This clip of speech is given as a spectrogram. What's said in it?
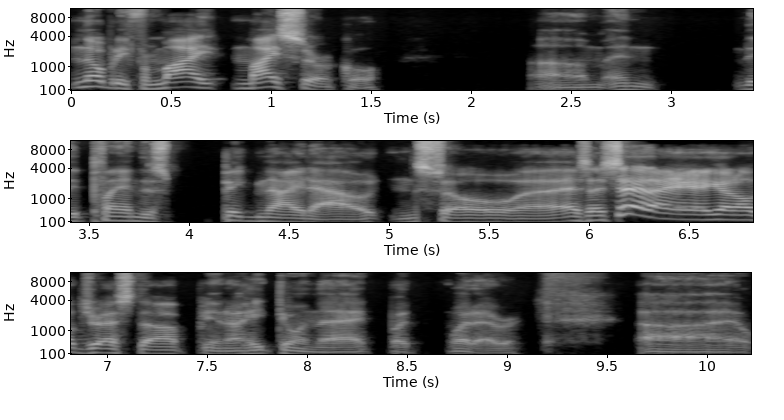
nobody from my my circle, um, and they planned this big night out. And so, uh, as I said, I, I, got all dressed up. You know, I hate doing that, but whatever. Uh,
